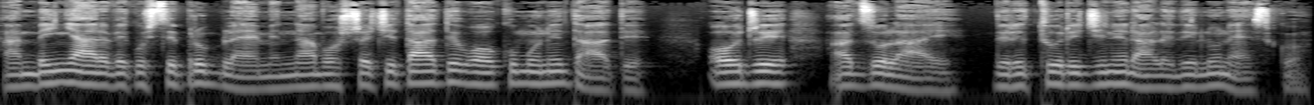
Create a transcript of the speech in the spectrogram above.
a impegnarvi questi problemi nella vostra città o comunità. Oggi Azzolai, direttore generale dell'UNESCO.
